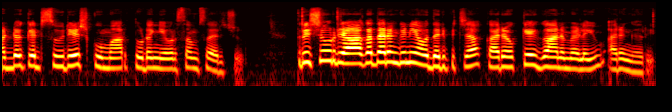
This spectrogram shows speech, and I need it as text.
advocate Suresh Kumar തുടങ്ങിയവർ സംസാരിച്ചു. തൃശൂർ രാഗതരംഗിണി അവതരിപ്പിച്ച കരോക്കെ ഗാനമേളയും അരങ്ങേറി.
